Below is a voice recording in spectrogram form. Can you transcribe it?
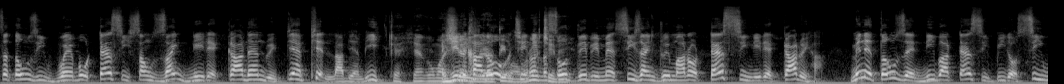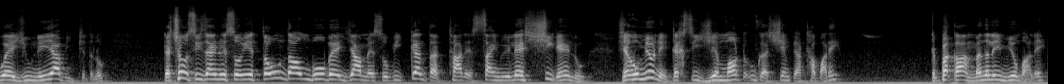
73စီဝယ်ဖို့တန်းစီစောင့်ဆိုင်နေတဲ့ကားတန်းတွေပြန်ဖြစ်လာပြန်ပြီကဲရန်ကုန်မှာအရင်တစ်ခါလို့အချိန်နော်မစိုးသေးပေမဲ့စီဆိုင်တွေမှာတော့တန်းစီနေတဲ့ကားတွေဟာမိနစ်30နီးပါးတန်းစီပြီးတော့စီဝယ်ယူနေရပြီဖြစ်တယ်လို့တချို့စီဆိုင်တွေဆိုရင်3000ဘိုးပဲရမယ်ဆိုပြီးကန့်သက်ထားတဲ့ဆိုင်တွေလည်းရှိတယ်လို့ရန်ကုန်မြို့နေတက္ကစီရင်မောင်းတအုပ်ကရှင်းပြထားပါတယ်တစ်ပတ်ကမန္တလေးမြို့မှာလည်း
